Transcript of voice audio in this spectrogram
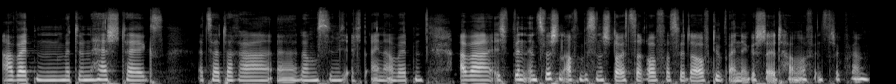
Arbeiten mit den Hashtags etc. Äh, da musste ich mich echt einarbeiten. Aber ich bin inzwischen auch ein bisschen stolz darauf, was wir da auf die Beine gestellt haben auf Instagram.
